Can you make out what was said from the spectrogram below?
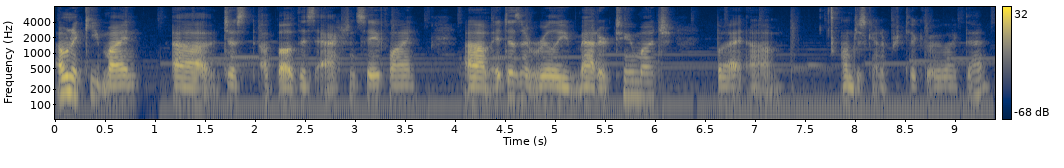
I'm to keep mine uh, just above this action safe line. Um, it doesn't really matter too much, but um, I'm just kind of particular like that.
